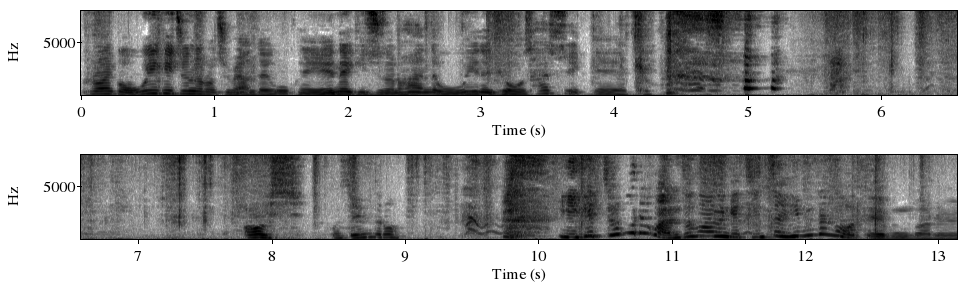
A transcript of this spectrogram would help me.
그러니까 오이 기준으로 주면 안 되고 그냥 얘네 기준으로 하는데 오이는 겨우 살 수 있게. 어이씨 벌써 힘들어. 이게 쪼그리고 앉아서 하는 게 진짜 힘든 것 같아 뭔가를.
